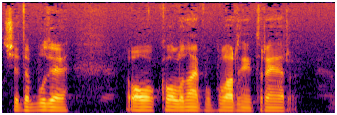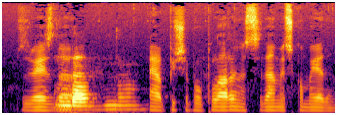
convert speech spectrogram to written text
će da bude ovo kolo najpopularniji trener Zvezda. Da, da. Evo piše popularnost 17,1.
